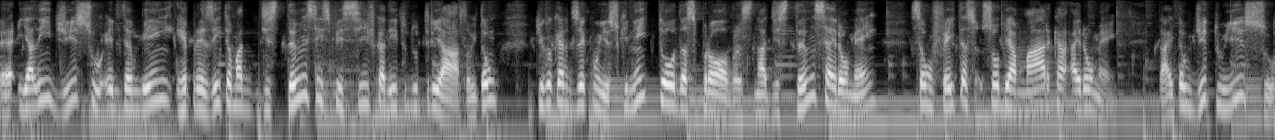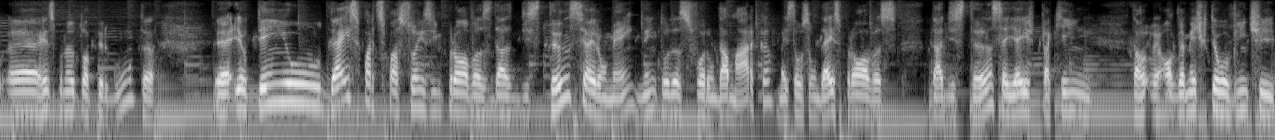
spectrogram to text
É, e além disso, ele também representa uma distância específica dentro do triatlo. Então, o que eu quero dizer com isso? Que nem todas as provas na distância Ironman são feitas sob a marca Ironman. Tá? Então, dito isso, é, respondendo a tua pergunta, é, eu tenho 10 participações em provas da distância Ironman, nem todas foram da marca, mas então são 10 provas da distância. E aí, para quem. Tá, obviamente que o teu ouvinte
